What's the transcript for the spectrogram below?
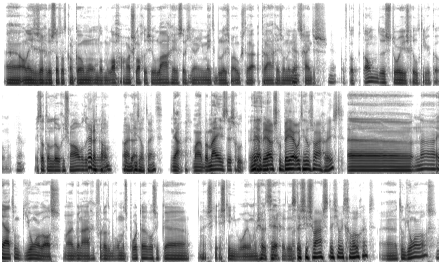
Eh, alleen ze zeggen dus dat dat kan komen omdat mijn lach, hartslag dus heel laag is, dat je, je metabolisme ook traag is. Alleen Ja. dat schijnt dus, Ja. of dat kan dus door je schildklier komen. Ja. Is dat een logisch verhaal? Wat ik Ja, dat kan. al- Maar Oké. niet altijd. Ja, maar bij mij is het dus goed. Ja, bij jou is goed. Ben jij ooit heel zwaar geweest? Eh, nou ja, toen ik jonger was. Maar ik ben eigenlijk, voordat ik begon met sporten, was ik sk- skinny boy, om maar zo te zeggen. Dus Wat is je zwaarste dat je ooit gewogen hebt? toen ik jonger was, Ja.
